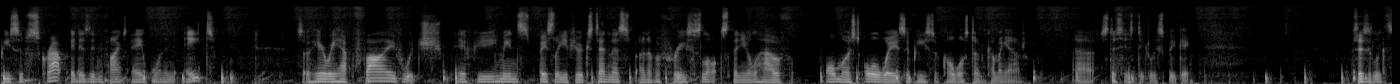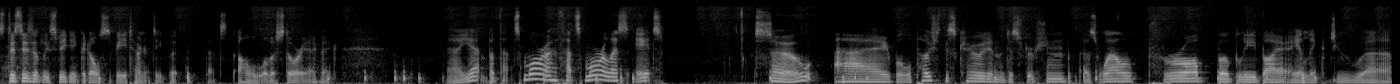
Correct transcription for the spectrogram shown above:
piece of scrap. It is in fact a 1 in 8. So here we have 5, which if you means basically if you extend this another 3 slots, then you'll have almost always a piece of cobblestone coming out, uh, statistically speaking. Statistically, statistically speaking, it could also be eternity, but that's a whole other story, I think. Uh, yeah, but that's more that's more or less it. So, I will post this code in the description as well, probably by a link to uh,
